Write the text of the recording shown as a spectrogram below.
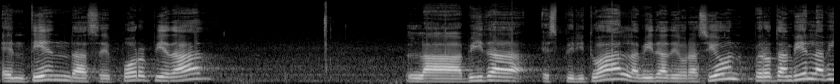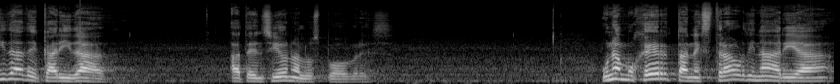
Entiéndase por piedad la vida espiritual, la vida de oración, pero también la vida de caridad, atención a los pobres. Una mujer tan extraordinaria,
